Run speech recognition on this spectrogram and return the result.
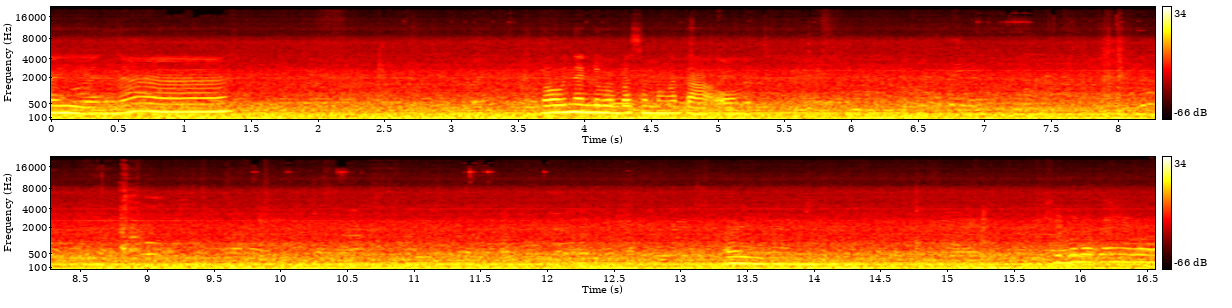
Ayan na. Mauna lumabas ang mga tao. Ayan. Sino na tayo mo?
